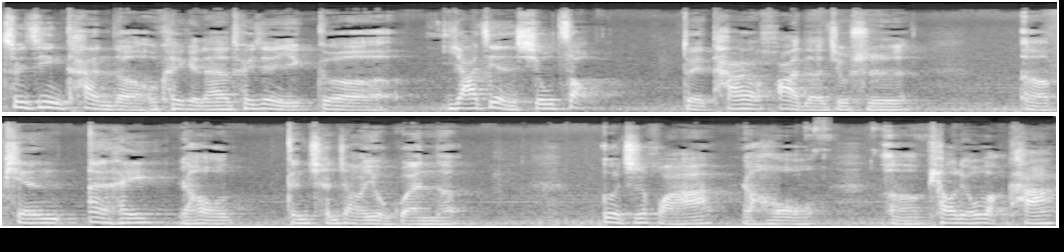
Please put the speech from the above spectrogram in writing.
最近看的，我可以给大家推荐一个《压剑修造》，对他画的就是呃偏暗黑，然后跟成长有关的《恶之华》，然后呃漂流网咖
